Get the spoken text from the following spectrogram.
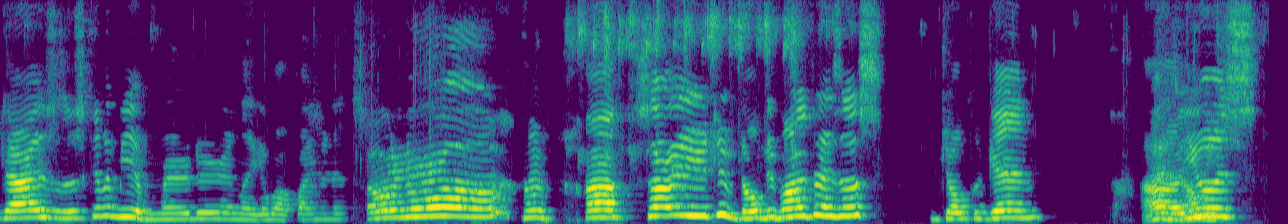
guys, there's gonna be a murder in like about five minutes. Oh no. Uh, sorry, YouTube, don't demonetize us. Joke again. Uh, US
